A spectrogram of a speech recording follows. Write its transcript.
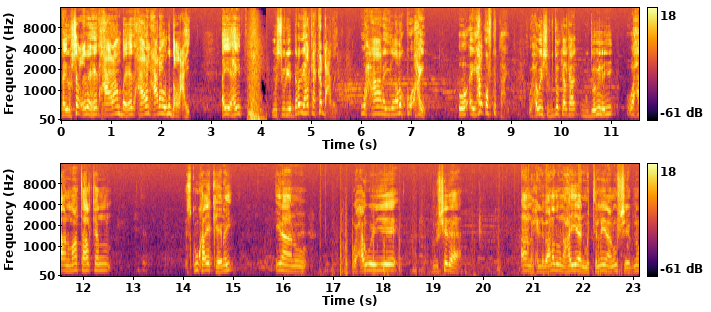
Khayru sharci bay ahayd xaaraan bay ahayd xaaraan xaaraan lagu dallacay. Ayay ahayd mas'uuliyad daradii halkaa ka dhacday. Waxaanay laba ku ahayn oo ay hal qof ku tahay. Waxa weye shirguddoonkii halkaa guddoominayey waxaanu maanta halkan iskuukaayo keenay inaanu waxaa weeye bulshada aanu xildhibaanadu nahay aanu matelnay inaanu u sheegno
